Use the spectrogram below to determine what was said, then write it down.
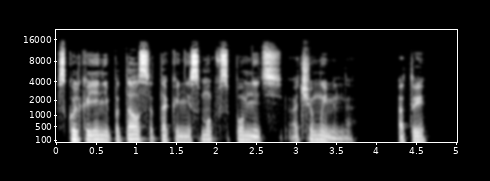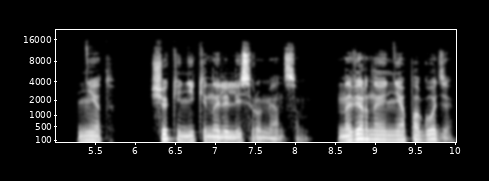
Сколько я не пытался, так и не смог вспомнить, о чем именно. А ты?» «Нет». Щеки Ники налились румянцем. «Наверное, не о погоде.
